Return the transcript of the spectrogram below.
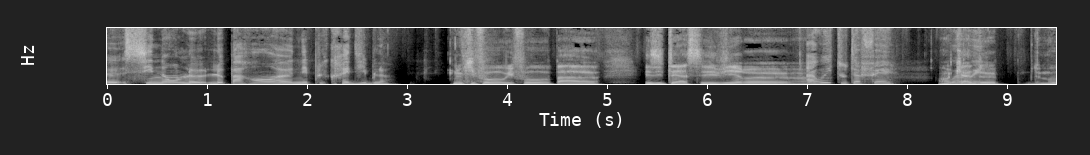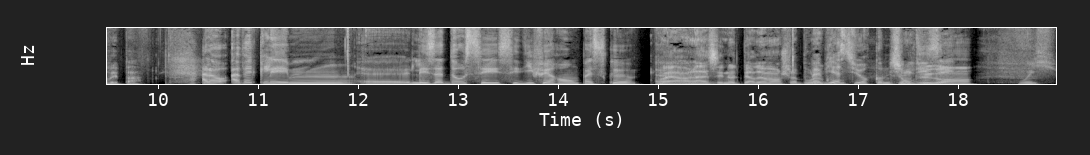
euh, sinon, le, parent euh, n'est plus crédible. Donc il faut, il faut pas euh, hésiter à sévir. ah oui, tout à fait. En cas De, de mauvais pas. Alors, avec les, hum, les ados, c'est différent parce que. Ouais, alors là, c'est notre paire de manches, là, pour bah, le coup. Bien sûr, comme tu Ils sont plus grands. Oui.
